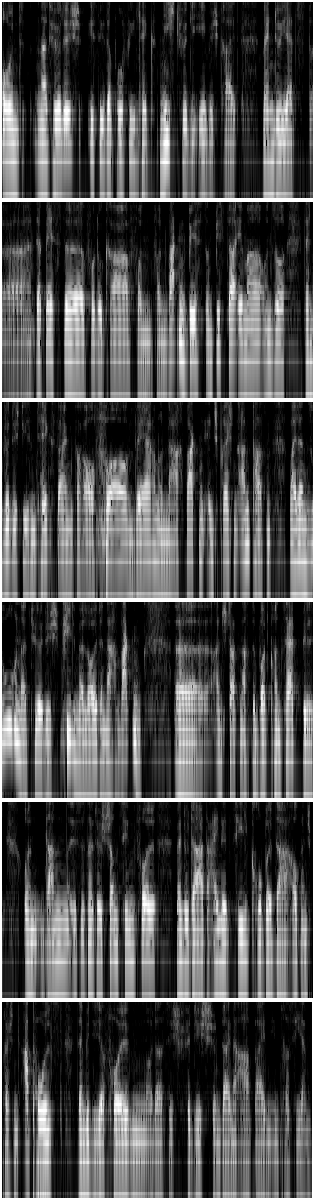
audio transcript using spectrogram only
Und natürlich ist dieser Profiltext nicht für die Ewigkeit. Wenn du jetzt äh, der beste Fotograf von, von Wacken bist und bist da immer und so, dann würde ich diesen Text einfach auch vor und während und nach Wacken entsprechend anpassen. Weil dann suchen natürlich viel mehr Leute nach Wacken, äh, anstatt nach dem Wort Konzertbild. Und dann ist es natürlich schon sinnvoll, wenn du da deine Zielgruppe da auch entsprechend abholst, damit die dir folgen oder sich für dich und deine Arbeiten interessieren.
